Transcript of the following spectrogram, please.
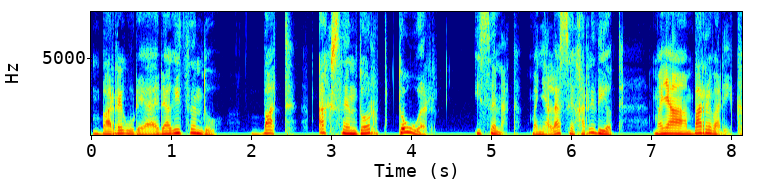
Barregurea eragitzen du. Bat, Axendorp Tower izenak, baina lase jarri diote. Baina barre barik,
